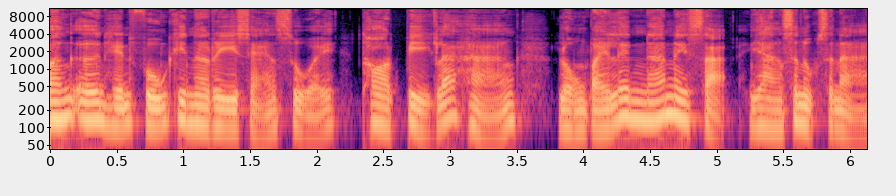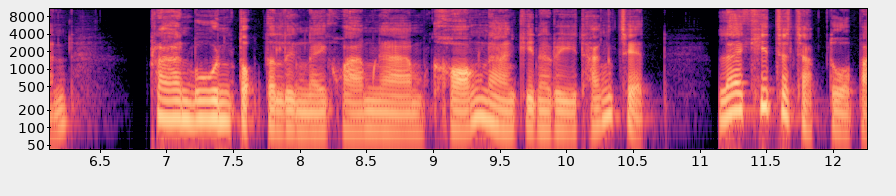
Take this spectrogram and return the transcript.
บังเอิญเห็นฝูงกินรีแสนสวย ถอดปีกและหาง ลงไปเล่นน้ำในสระอย่างสนุกสนาน พรานบูนตกตะลึงในความงามของนางกินรีทั้งเจ็ดและคิดจะจับตัวไป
